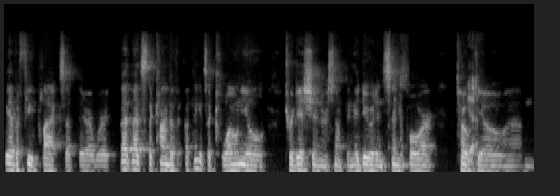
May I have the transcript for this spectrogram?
we have a few plaques up there where that, that's the kind of I think it's a colonial tradition or something. They do it in Singapore, Tokyo. Yeah. Um,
